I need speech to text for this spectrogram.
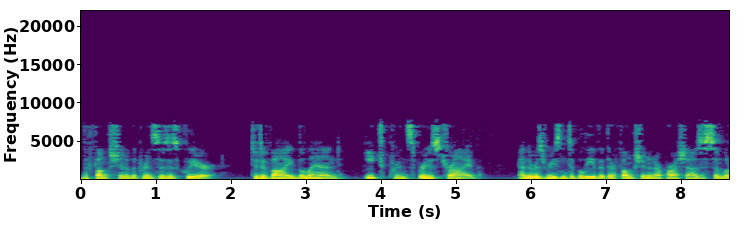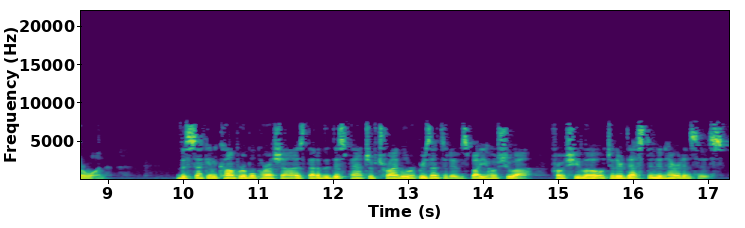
the function of the princes is clear, to divide the land, each prince for his tribe, and there is reason to believe that their function in our parasha is a similar one. The second comparable parasha is that of the dispatch of tribal representatives by Yehoshua from Shiloh to their destined inheritances.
